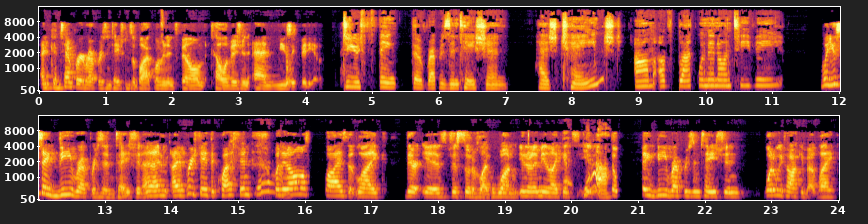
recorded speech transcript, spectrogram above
and contemporary representations of black women in film, television, and music video. Do you think the representation has changed um, of black women on TV? Well, you say the representation, and I, I appreciate the question, yeah. but it almost implies that like there is just sort of like one, you know what I mean? Like it's yeah. You know, so say the representation. What are we talking about? Like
